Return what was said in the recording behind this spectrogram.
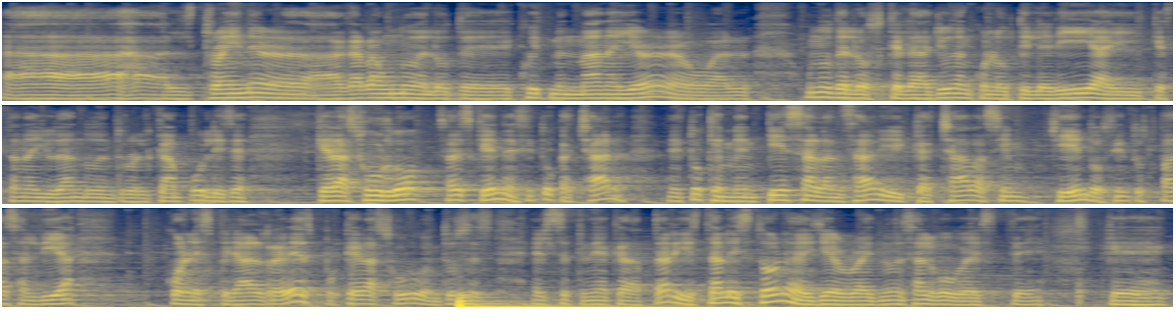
al trainer, agarra uno de los de Equipment Manager o al, uno de los que le ayudan con la utilería y que están ayudando dentro del campo, le dice que era zurdo, ¿sabes qué? Necesito cachar, necesito que me empiece a lanzar y cachaba 100, 100 200 pases al día con la espiral al revés, porque era zurdo, entonces él se tenía que adaptar y está la historia de Jerry Wright, no es algo este, que,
